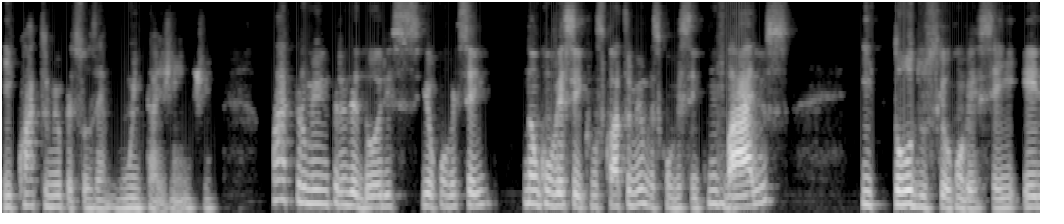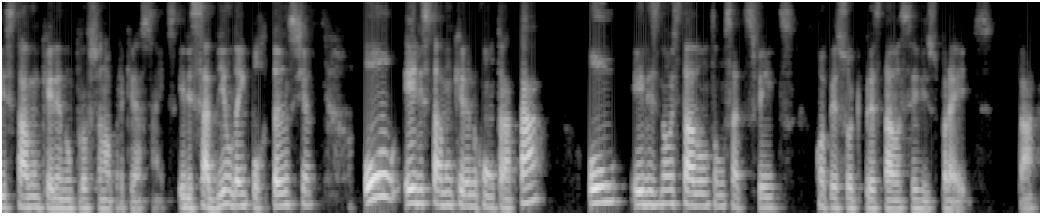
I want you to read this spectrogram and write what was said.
e 4 mil pessoas é muita gente. 4 mil empreendedores e eu conversei, não conversei com os 4 mil, mas conversei com vários e todos que eu conversei, eles estavam querendo um profissional para criar sites. Eles sabiam da importância, ou eles estavam querendo contratar, ou eles não estavam tão satisfeitos com a pessoa que prestava serviço para eles, tá?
